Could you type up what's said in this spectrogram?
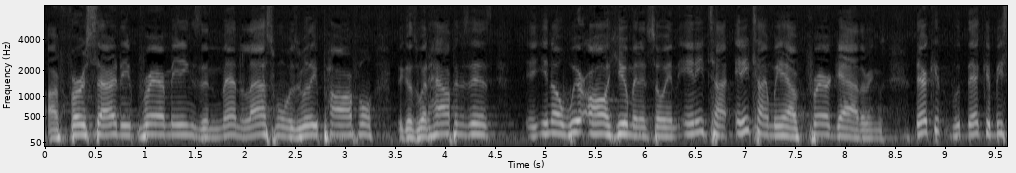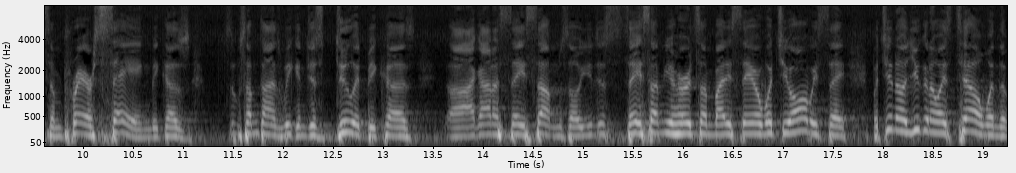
our first Saturday prayer meetings. And man, the last one was really powerful because what happens is, you know, we're all human. And so in any time, anytime we have prayer gatherings, there could, there could be some prayer saying because sometimes we can just do it because uh, I got to say something. So you just say something you heard somebody say or what you always say. But you know, you can always tell when the,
